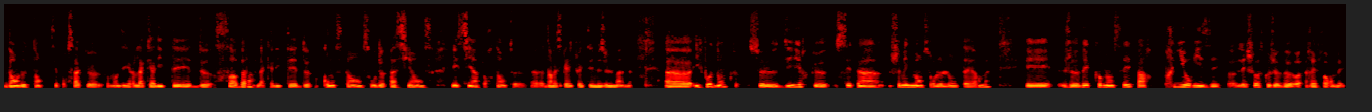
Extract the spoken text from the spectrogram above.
dans le temps. C'est pour ça que, comment dire, la qualité de sabr, la qualité de constance ou de patience est si importante euh, dans la spiritualité musulmane. Euh, il faut donc se dire que c'est un cheminement sur le long terme et je vais commencer par prioriser euh, les choses que je veux réformer.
